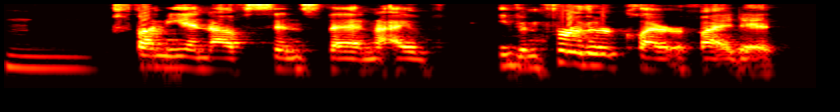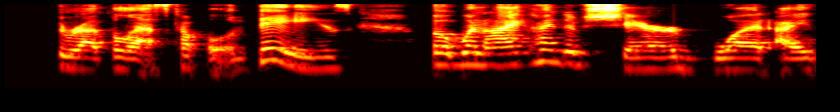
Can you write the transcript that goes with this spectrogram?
mm. funny enough, since then, I've even further clarified it throughout the last couple of days. But when I kind of shared what I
